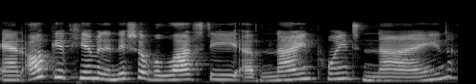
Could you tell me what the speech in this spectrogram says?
And I'll give him an initial velocity of 9.9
